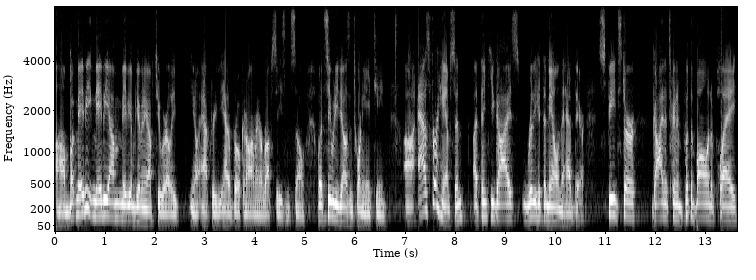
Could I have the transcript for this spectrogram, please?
Um, but maybe, maybe I'm maybe I'm giving up too early. You know, after he had a broken arm in a rough season. So let's see what he does in 2018. Uh, as for Hampson, I think you guys really hit the nail on the head there. Speedster, guy that's going to put the ball into play,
